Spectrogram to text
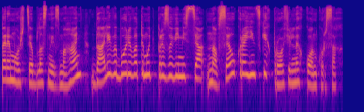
Переможці обласних змагань далі виборюватимуть призові місця на всеукраїнських профільних конкурсах.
